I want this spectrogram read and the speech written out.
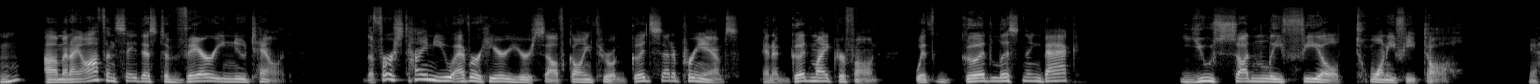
Mhm. Um, and I often say this to very new talent. The first time you ever hear yourself going through a good set of preamps and a good microphone with good listening back, you suddenly feel 20 feet tall. Yeah.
